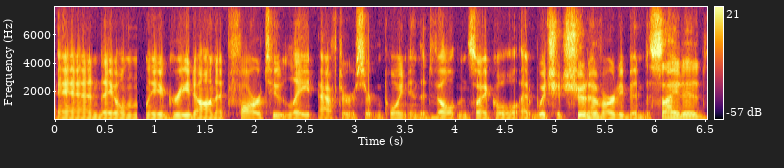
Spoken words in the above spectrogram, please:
and they only agreed on it far too late after a certain point in the development cycle at which it should have already been decided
